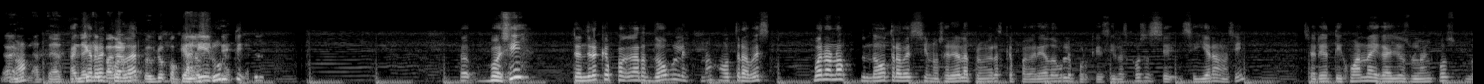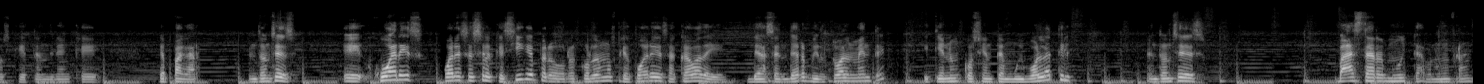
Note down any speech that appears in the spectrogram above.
¿no? Hay que, recordar que los últimos... Pues sí, tendría que pagar doble, ¿no? Otra vez. Bueno, no, no otra vez, sino sería la primera vez que pagaría doble, porque si las cosas se, siguieran así, sería Tijuana y Gallos Blancos los que tendrían que, pagar. Entonces, eh, Juárez, Juárez es el que sigue, pero recordemos que Juárez acaba de, ascender virtualmente y tiene un cociente muy volátil. Entonces, va a estar muy cabrón, Frank.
